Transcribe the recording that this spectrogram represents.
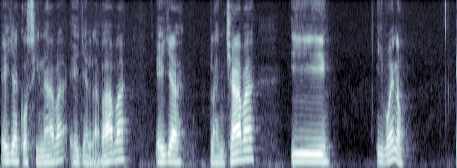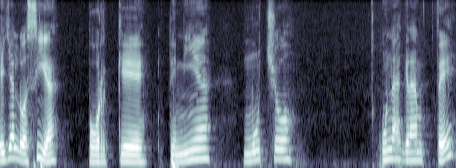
Ella cocinaba, ella lavaba, ella planchaba y, bueno, ella lo hacía porque tenía mucho, una gran fe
